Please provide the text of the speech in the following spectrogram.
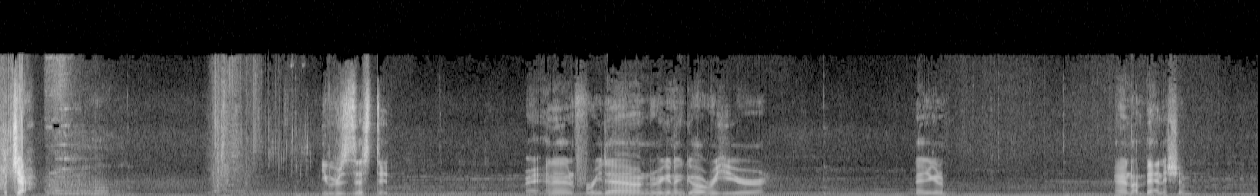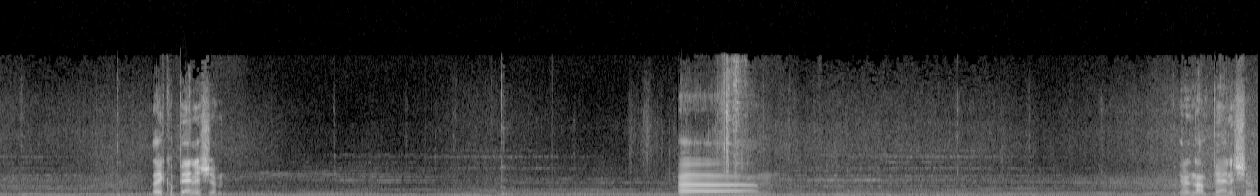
Whatcha? He resisted. Alright, and then free down, we're gonna go over here. And you're gonna... Can I not banish him? I, could banish him. Um... Can I not banish him?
